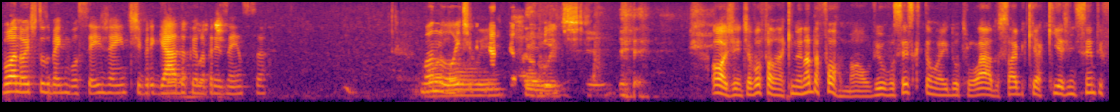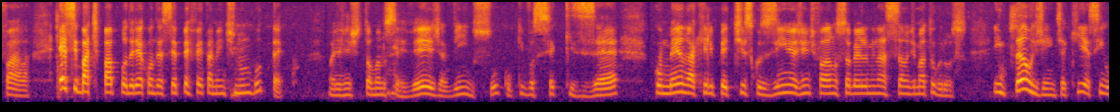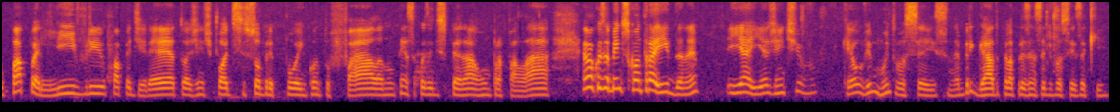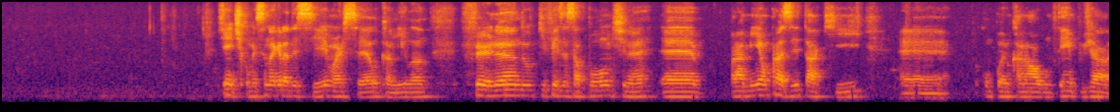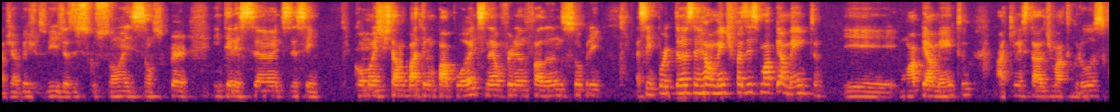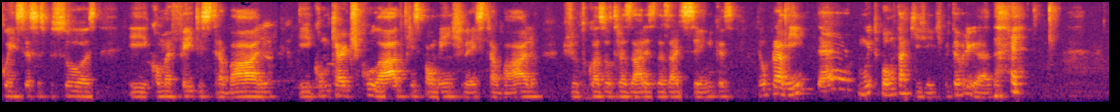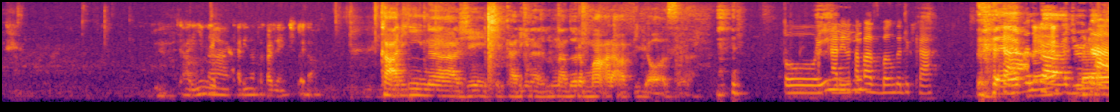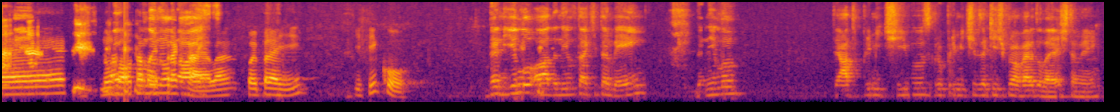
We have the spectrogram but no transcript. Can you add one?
Boa noite, tudo bem com vocês, gente? Obrigada Boa pela noite. presença. Boa, Boa noite. Boa noite. Ó, oh, gente, eu vou falando, aqui não é nada formal, viu? Vocês que estão aí do outro lado sabem que aqui a gente sempre fala. Esse bate-papo poderia acontecer perfeitamente num boteco, onde a gente tomando é. cerveja, vinho, suco, o que você quiser, comendo aquele petiscozinho e a gente falando sobre a iluminação de Mato Grosso. Então, gente, aqui assim, o papo é livre, o papo é direto, a gente pode se sobrepor enquanto fala, não tem essa coisa de esperar um para falar. É uma coisa bem descontraída, né? E aí a gente quer ouvir muito vocês, né? Obrigado pela presença de vocês aqui. Gente, começando a agradecer Marcelo, Camila, Fernando, que fez essa ponte, né? É, para mim é um prazer estar aqui. É, acompanho o canal há algum tempo, já, já vejo os vídeos, as discussões são super interessantes, assim, como a gente estava batendo um papo antes, né, o Fernando falando sobre essa importância realmente fazer esse mapeamento, e um mapeamento aqui no estado de Mato Grosso, conhecer essas pessoas e como é feito esse trabalho, e como que é articulado, principalmente, né, esse trabalho, junto com as outras áreas das artes cênicas. Então, para mim, é muito bom estar aqui, gente. Muito obrigado. Karina, Karina tá com a gente, legal. Karina, gente, Karina, iluminadora maravilhosa. Oi. Karina tá as bandas de cá. É tá. verdade, né? verdade. É, não volta mais pra cá. Ela foi pra aí e ficou. Danilo, ó, Danilo tá aqui também. Danilo, Teatro Primitivos, Grupo Primitivos aqui de Primavera do Leste também.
